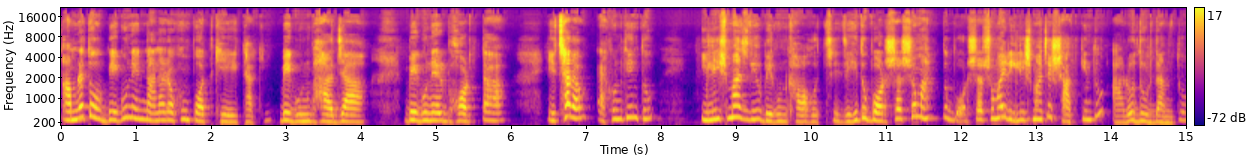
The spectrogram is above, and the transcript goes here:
আমরা তো বেগুনের নানা রকম পদ খেয়েই থাকি। বেগুন ভাজা, বেগুনের ভর্তা, এছাড়াও এখন কিন্তু ইলিশ মাছ দিয়েও বেগুন খাওয়া হচ্ছে। যেহেতু বর্ষার সময়, তো বর্ষার সময় ইলিশ মাছের স্বাদ কিন্তু আরও দুর্দান্ত।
